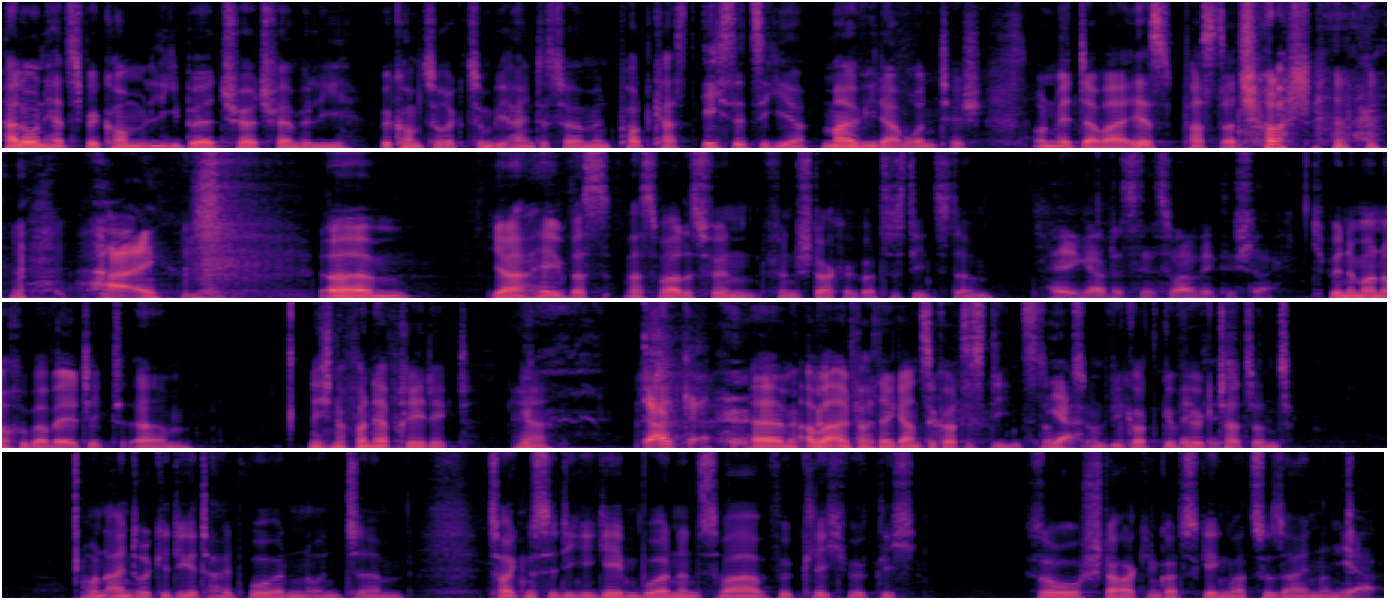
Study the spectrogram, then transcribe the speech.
Hallo und herzlich willkommen, liebe Church Family. Willkommen zurück zum Behind the Sermon Podcast. Ich sitze hier mal wieder am runden Tisch und mit dabei ist Pastor Josh. Hi. ähm, ja, hey, was, was war das für ein, für ein starker Gottesdienst? Ähm, Hey, Gottesdienst war wirklich stark. ich bin immer noch überwältigt. Ähm, nicht nur von der Predigt, ja, Danke. ähm, aber einfach der ganze Gottesdienst und, Ja, und wie Gott gewirkt wirklich. hat und, und Eindrücke, die geteilt wurden und ähm, Zeugnisse, die gegeben wurden. Und es war wirklich, wirklich so stark, in Gottes Gegenwart zu sein. Und, Ja,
